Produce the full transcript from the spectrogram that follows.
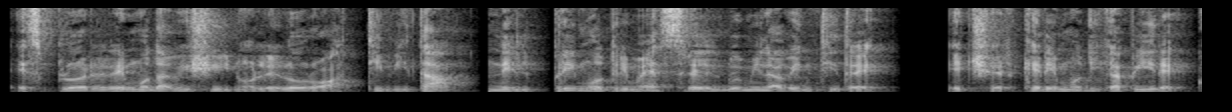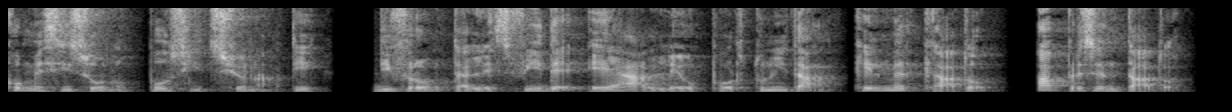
Esploreremo da vicino le loro attività nel primo trimestre del 2023 e cercheremo di capire come si sono posizionati di fronte alle sfide e alle opportunità che il mercato ha presentato.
